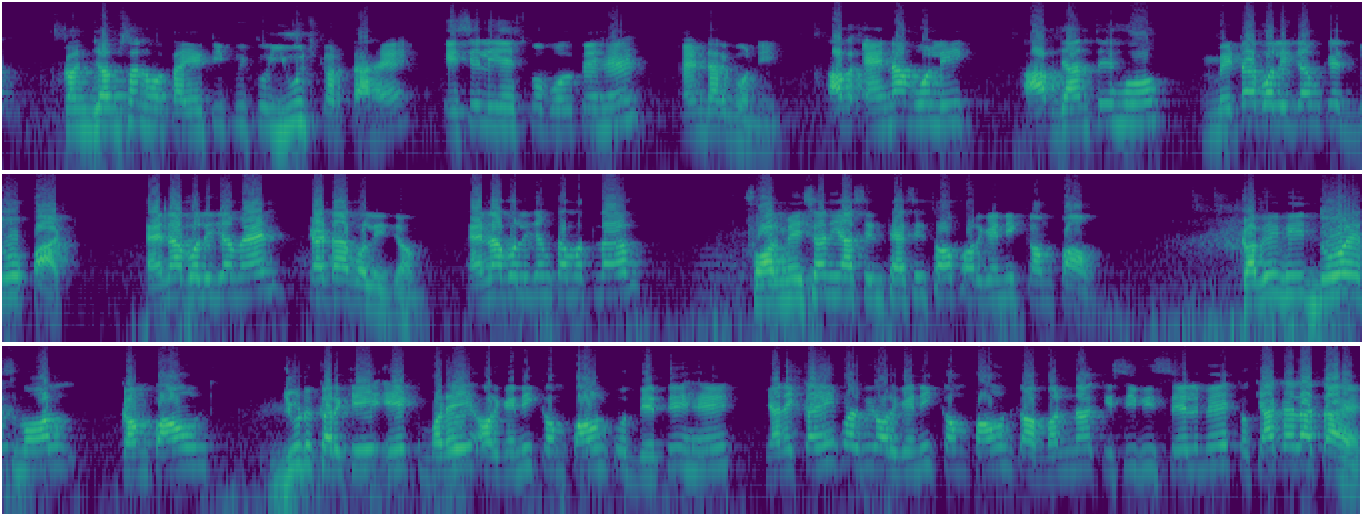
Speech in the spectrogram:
कंजम्पन होता है एटीपी को यूज करता है इसीलिए इसको बोलते हैं एंडरगोनिक अब एनाबोलिक आप जानते हो मेटाबॉलिज्म के दो part anabolism and catabolism anabolism का मतलब फॉर्मेशन या सिंथेसिस ऑफ ऑर्गेनिक कंपाउंड कभी भी दो स्मॉल कंपाउंड जुड़ करके एक बड़े ऑर्गेनिक कंपाउंड को देते हैं यानी कहीं पर भी ऑर्गेनिक कंपाउंड का बनना किसी भी सेल में तो क्या कहलाता है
